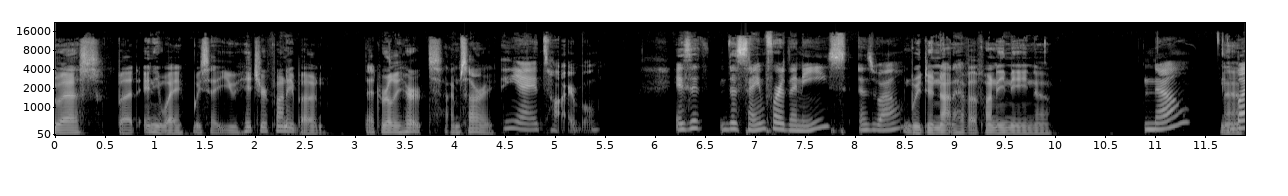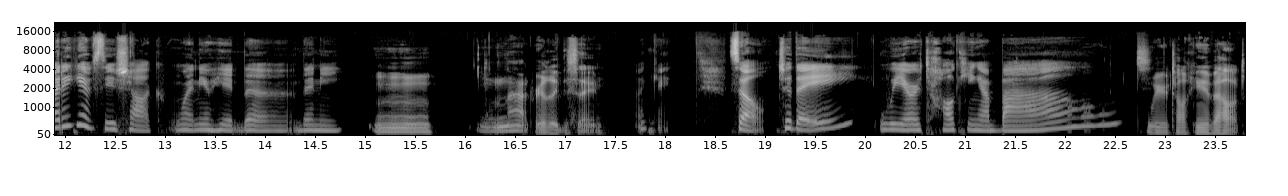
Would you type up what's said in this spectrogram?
US. But anyway, we say you hit your funny bone. That really hurts. I'm sorry. Yeah, it's horrible. Is it the same for the knees as well? We do not have a funny knee, no. No? No. But it gives you shock when you hit the, the knee. Mm, not really the same. Okay. So today we are talking about We are talking about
